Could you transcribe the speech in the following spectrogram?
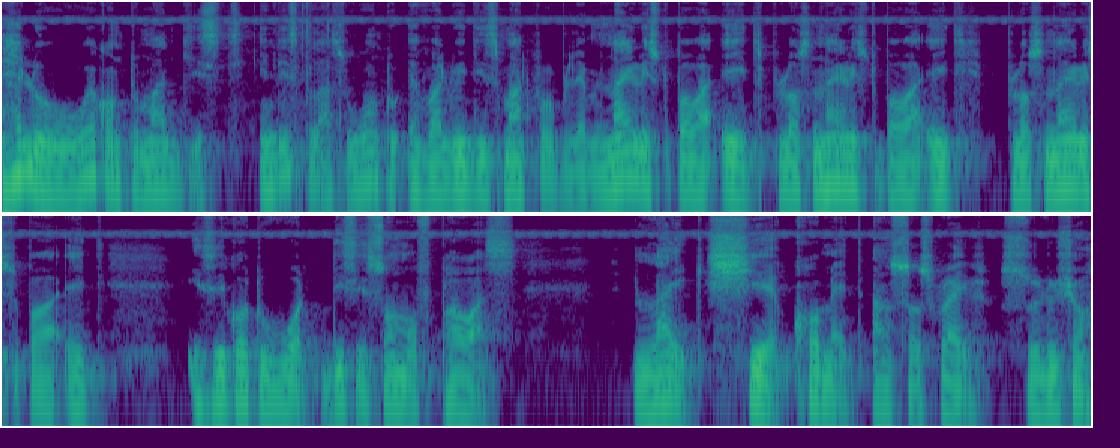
Hello, welcome to Math Gist. In this class, we want to evaluate this math problem. 9 raised to power 8 plus 9 raised to power 8 plus 9 raised to power 8 is equal to what? This is sum of powers. Like, share, comment, and subscribe. Solution.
